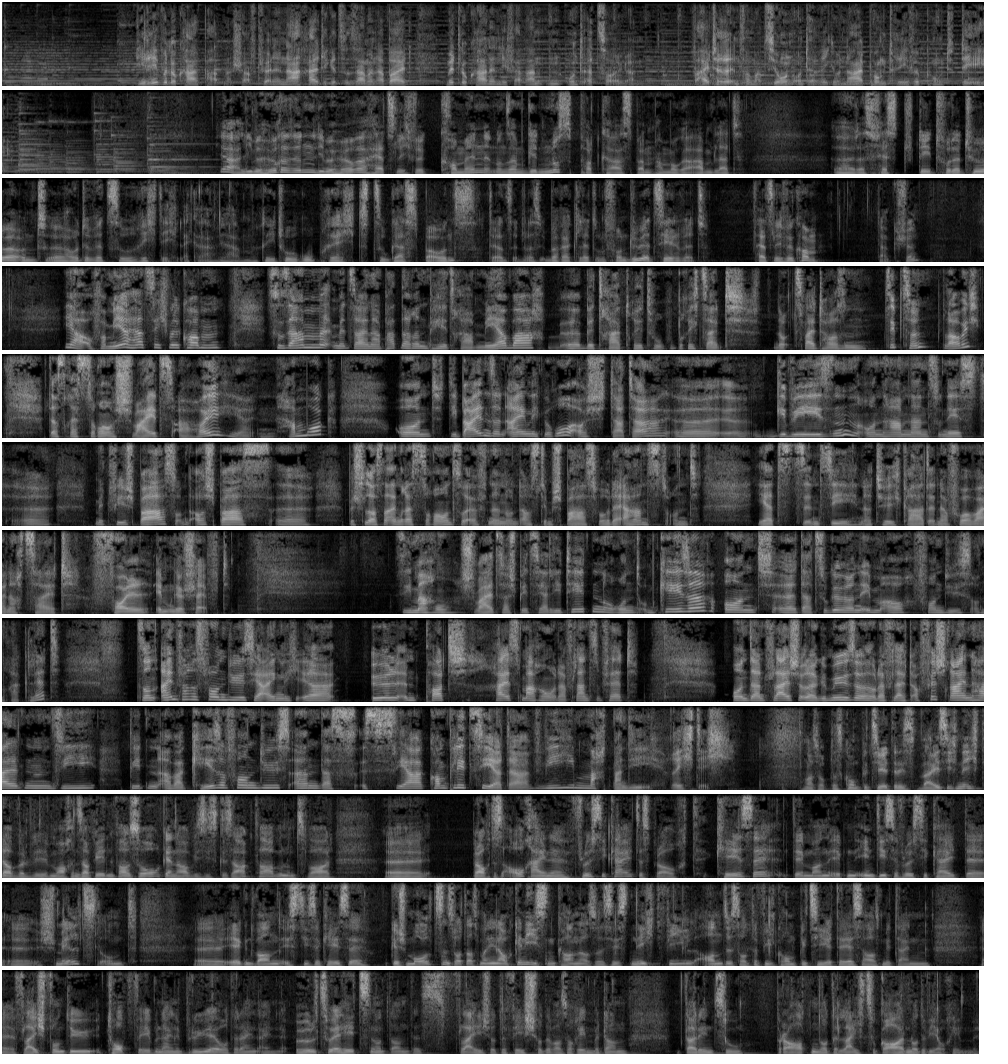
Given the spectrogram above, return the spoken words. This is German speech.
Die Rewe Lokalpartnerschaft für eine nachhaltige Zusammenarbeit mit lokalen Lieferanten und Erzeugern. Weitere Informationen unter regional.rewe.de. Ja, liebe Hörerinnen, liebe Hörer, herzlich willkommen in unserem Genuss-Podcast beim Hamburger Abendblatt. Äh, das Fest steht vor der Tür und äh, heute wird's so richtig lecker. Wir haben Reto Ruprecht zu Gast bei uns, der uns etwas über Raclette und Fondue erzählen wird. Herzlich willkommen. Dankeschön. Ja, auch von mir herzlich willkommen. Zusammen mit seiner Partnerin Petra Meerbach äh, betreibt Reto Ruprecht seit 2017, glaube ich, das Restaurant Schweiz Ahoy hier in Hamburg. Und die beiden sind eigentlich Büroausstatter äh, gewesen und haben dann zunächst äh, mit viel Spaß und aus Spaß äh, beschlossen, ein Restaurant zu öffnen. Und aus dem Spaß wurde ernst. Und jetzt sind sie natürlich gerade in der Vorweihnachtszeit voll im Geschäft. Sie machen Schweizer Spezialitäten rund um Käse und äh, dazu gehören eben auch Fondues und Raclette. So ein einfaches Fondue ist ja eigentlich eher Öl in Pott heiß machen oder Pflanzenfett und dann Fleisch oder Gemüse oder vielleicht auch Fisch reinhalten. Sie bieten aber Käsefondues an. Das ist ja komplizierter. Wie macht man die richtig? Also ob das komplizierter ist, weiß ich nicht, aber wir machen es auf jeden Fall so, genau wie Sie es gesagt haben. Und zwar äh, braucht es auch eine Flüssigkeit, es braucht Käse, den man eben in diese Flüssigkeit äh, schmilzt und äh, irgendwann ist dieser Käse geschmolzen, so dass man ihn auch genießen kann. Also es ist nicht viel anders oder viel komplizierter als mit einem äh, Fleischfondue-Topf eben eine Brühe oder ein, ein Öl zu erhitzen und dann das Fleisch oder Fisch oder was auch immer dann darin zu braten oder leicht zu garen oder wie auch immer.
